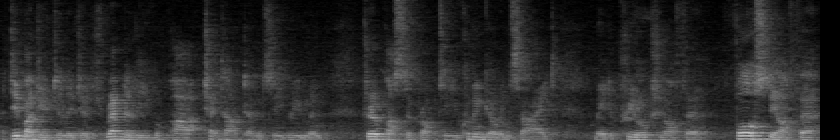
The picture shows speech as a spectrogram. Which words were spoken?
I did my due diligence, read the legal part, checked out tenancy agreement, drove past the property. You couldn't go inside. Made a pre-auction offer, forced the offer,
